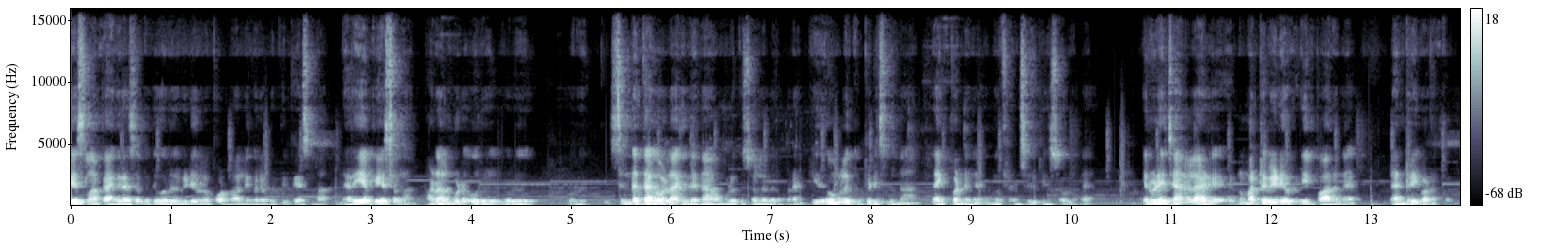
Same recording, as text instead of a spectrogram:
பேசலாம். பேங்கராஸை பற்றி ஒரு வீடியோவில் போடலாம் லிவரை பற்றி பேசலாம். நிறைய பேசலாம். ஆனாலும் கூட ஒரு ஒரு ஒரு சின்ன தகவலாக இதை நான் உங்களுக்கு சொல்ல விரும்புகிறேன் இது உங்களுக்கு பிடிச்சதுன்னா லைக் பண்ணுங்கள் உங்கள் ஃப்ரெண்ட்ஸுக்கிட்டையும் சொல்லுங்கள் என்னுடைய சேனலாக மற்ற வீடியோக்களையும் பாருங்கள் நன்றி வணக்கம்.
